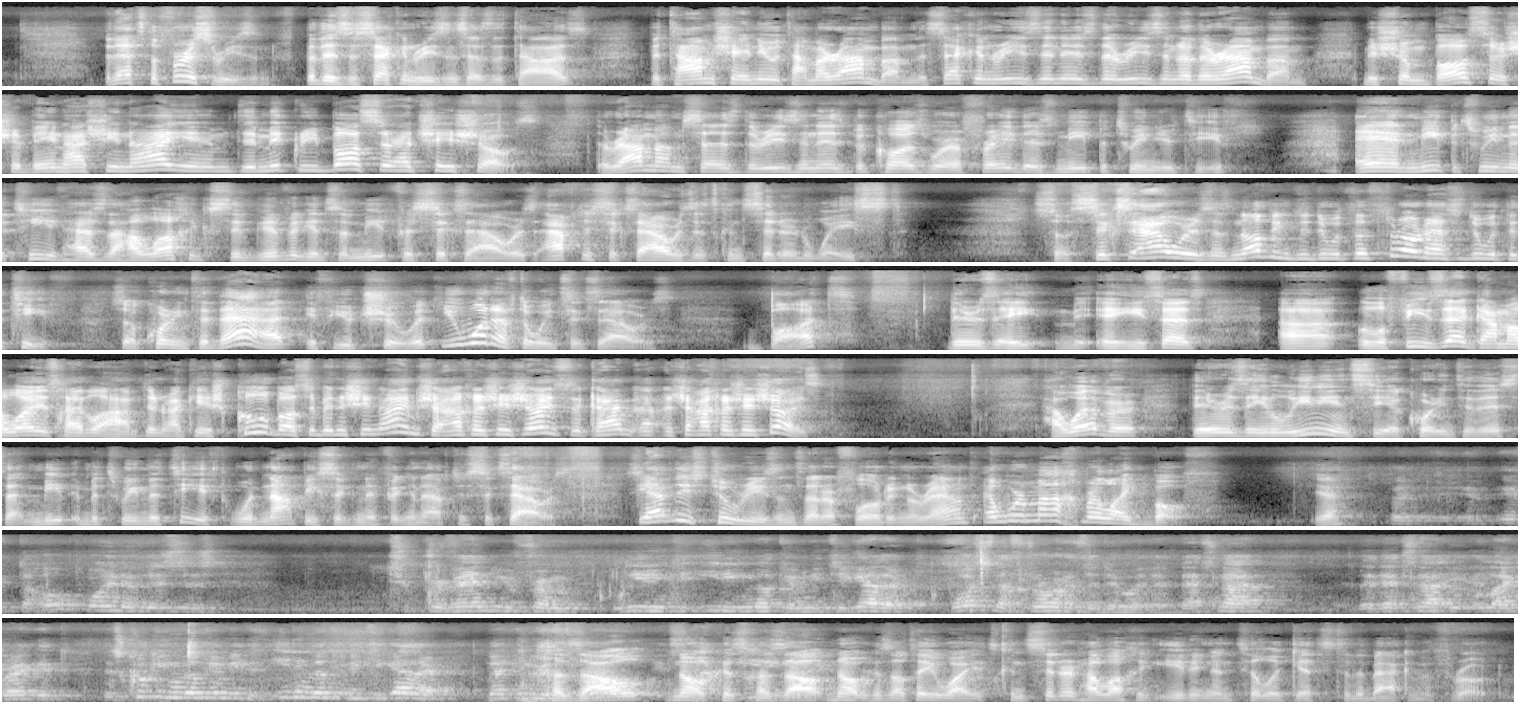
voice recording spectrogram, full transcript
But that's the first reason. But there's a second reason, says the Taz. The Tam Shenu Tam Rambam. The second reason is the reason of the Rambam. Mishum Basar Shebein Hashinayim Dimikri Basar at Sheshos. The Rambam says the reason is because we're afraid there's meat between your teeth. And meat between the teeth has the halachic significance of meat for six hours. After six hours, it's considered waste. So six hours has nothing to do with the throat, has to do with the teeth. So according to that, if you chew it, you would have to wait six hours. But there's a, he says, uh, However, there is a leniency according to this that meat in between the teeth would not be significant after six hours. So you have these two reasons that are floating around, and we're machmer like both. Yeah? But if, if the whole point of this is to prevent you from leading to eating milk and meat together, what's the throat have to do with it? That's not that's not like right. It, it's cooking milk and meat, it's eating milk and meat together. But Chazal, no, because Chazal, no, because I'll tell you why. It's considered halachic eating until it gets to the back of the throat.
